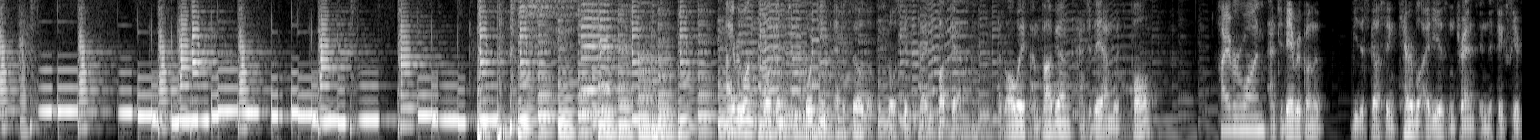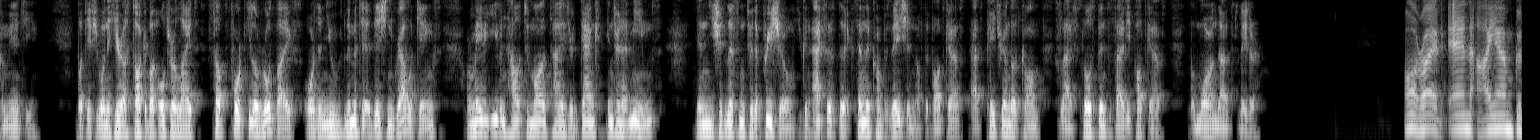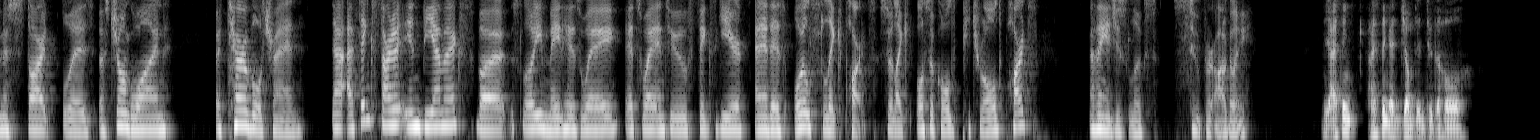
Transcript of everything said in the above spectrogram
Hi everyone, welcome to the 14th episode of the Slow Spin Society podcast. As always, I'm Fabian, and today I'm with Paul, Hi everyone. and today we're going to be discussing terrible ideas and trends in the fixed gear community. But if you want to hear us talk about ultralight, sub 4 kilo road bikes, or the new limited edition Gravel Kings, or maybe even how to monetize your dank internet memes, then you should listen to the pre-show. You can access the extended conversation of the podcast at patreon.com slash slowspin podcast, but more on that later. All right, and I am gonna start with a strong one, a terrible trend that I think started in BMX, but slowly made his way its way into fixed gear, and it is oil slick parts. So like also called petroled parts. I think it just looks super ugly. Yeah, I think I think I jumped into the whole.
